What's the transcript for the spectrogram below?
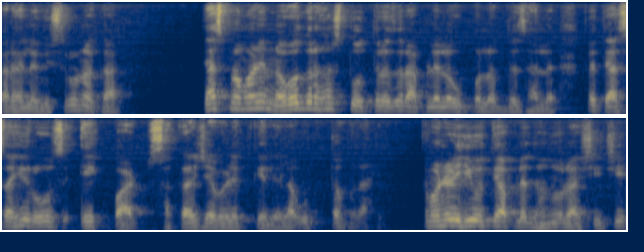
करायला विसरू नका. त्याचप्रमाणे नवग्रह स्तोत्र जर आपल्याला उपलब्ध झालं तर त्याचाही रोज एक पाठ सकाळच्या वेळेत केलेला उत्तम राहील मंडळी ही होती आपल्या धनुराशीची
